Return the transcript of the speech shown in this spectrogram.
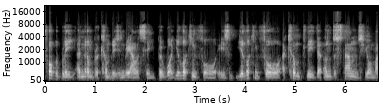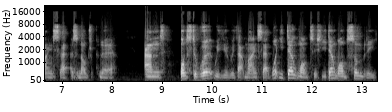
probably a number of companies in reality, but what you're looking for is you're looking for a company that understands your mindset as an entrepreneur and wants to work with you with that mindset. What you don't want is you don't want somebody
